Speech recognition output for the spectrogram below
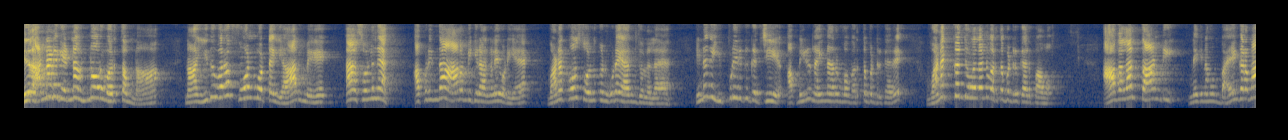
இதுல அண்ணனுக்கு என்ன இன்னொரு வருத்தம்னா நான் இதுவரை ஃபோன் போட்ட யாருமே ஆ சொல்லுங்க அப்படின்னு தான் ஆரம்பிக்கிறாங்களே உடைய வணக்கம் சொல்லுங்கன்னு கூட யாரும் சொல்லல. என்னங்க இப்படி இருக்கு கட்சி? அப்படின்னு நயினார் ரொம்ப வருத்தப்பட்டிருக்காரு. வணக்கம் சொல்லலன்னு வருத்தப்பட்டிருக்காரு பாவம். அதெல்லாம் தாண்டி இன்னைக்கு நமக்கு பயங்கரமா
